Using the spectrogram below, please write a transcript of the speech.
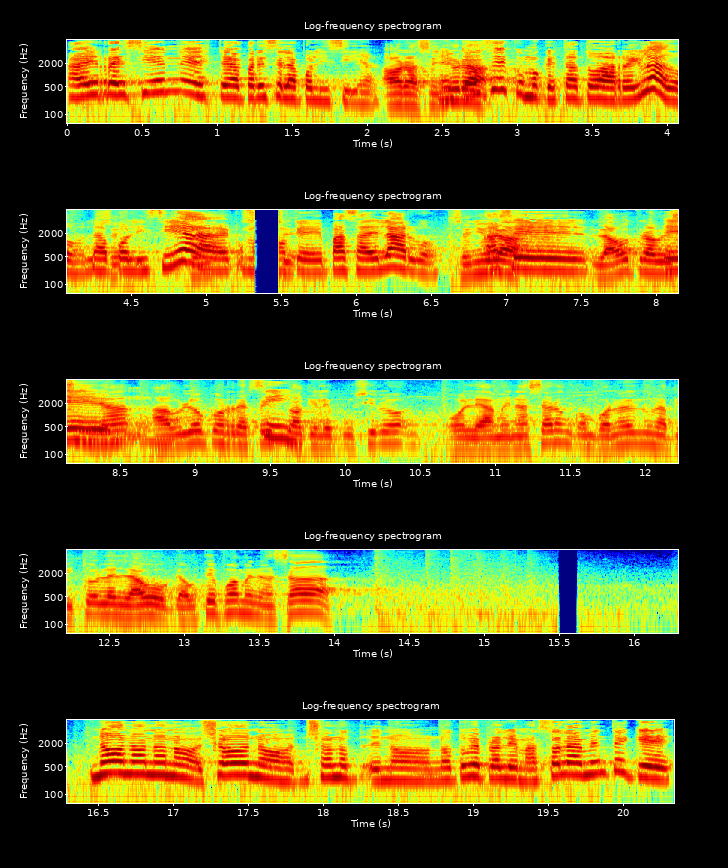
ahí recién este, aparece la policía. Ahora, señora- Entonces, como que está todo arreglado. La policía, como que pasa de largo. Señora, Hace, la otra vecina eh, habló con respecto sí. a que le pusieron o le amenazaron con ponerle una pistola en la boca. ¿Usted fue amenazada? No, no, no, no, yo no, yo no, eh, no, no tuve problema. Solamente que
